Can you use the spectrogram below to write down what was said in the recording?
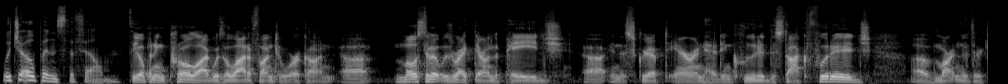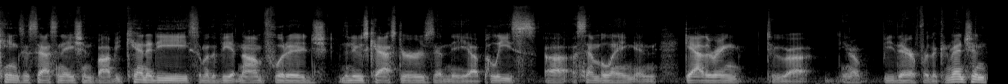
which opens the film. The opening prologue was a lot of fun to work on. Uh, most of it was right there on the page uh, in the script. Aaron had included the stock footage of Martin Luther King's assassination, Bobby Kennedy, some of the Vietnam footage, the newscasters and the uh, police uh, assembling and gathering to uh, you know be there for the convention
